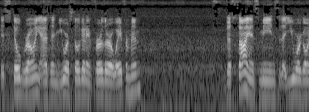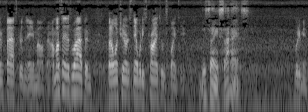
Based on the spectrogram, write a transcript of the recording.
is still growing, as in you are still getting further away from him, the science means that you are going faster than 80 miles an hour. I'm not saying that's what happened, but I want you to understand what he's trying to explain to you. This ain't science. What do you mean?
